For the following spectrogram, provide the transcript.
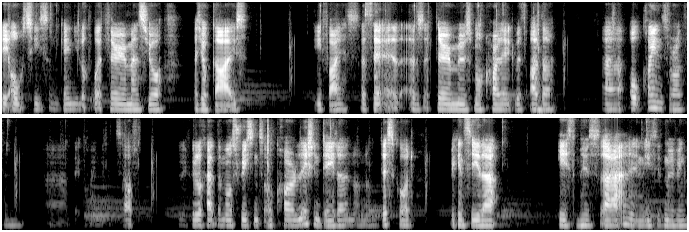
a alt season. Again, you look for Ethereum as your as your guys DeFi as, the, as Ethereum moves more correlated with other uh, altcoins rather than uh, Bitcoin itself. And if you look at the most recent sort of correlation data on, on Discord, we can see that ETH moves uh, and ETH is moving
